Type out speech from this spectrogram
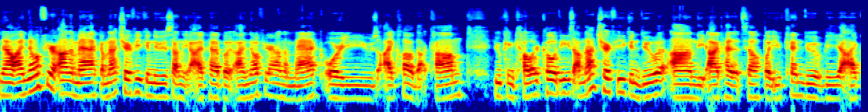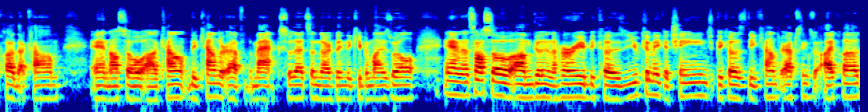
Now, I know if you're on a Mac, I'm not sure if you can do this on the iPad, but I know if you're on a Mac or you use iCloud.com, you can color code these. I'm not sure if you can do it on the iPad itself, but you can do it via iCloud.com and also uh, count the calendar app for the Mac. So that's another thing to keep in mind as well. And that's also um, good in a hurry because you can make a change because the calendar app syncs with iCloud.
